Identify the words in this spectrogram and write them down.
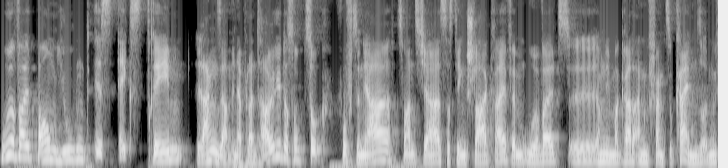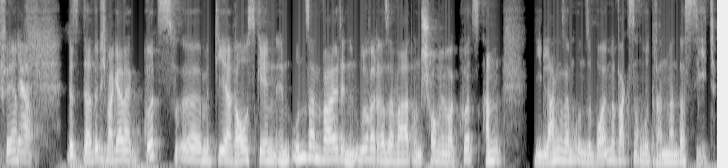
Urwaldbaumjugend ist extrem langsam. In der Plantage geht das ruckzuck. 15 Jahre, 20 Jahre ist das Ding schlagreif. Im Urwald äh, haben die mal gerade angefangen zu keimen, so ungefähr. Ja. Das, da würde ich mal gerne kurz äh, mit dir rausgehen in unseren Wald, in den Urwaldreservat und schauen wir mal kurz an, wie langsam unsere Bäume wachsen und woran man das sieht.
